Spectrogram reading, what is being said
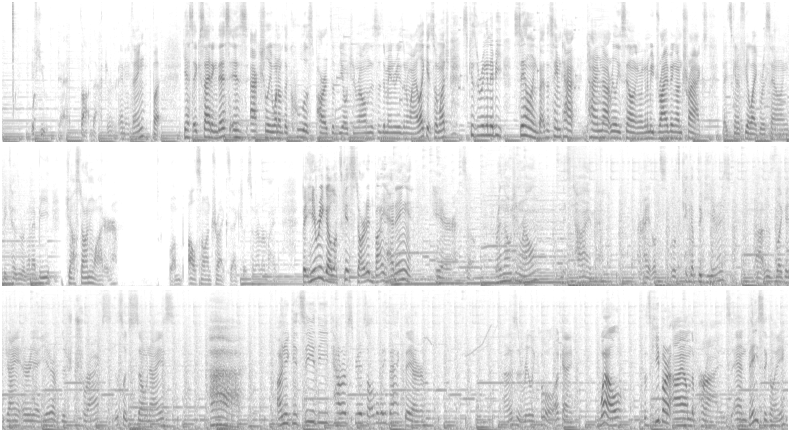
If you uh, thought that or anything, but yes, exciting. This is actually one of the coolest parts of the ocean realm. This is the main reason why I like it so much. It's because we're gonna be sailing, but at the same time, time not really sailing. We're gonna be driving on tracks, but it's gonna feel like we're sailing because we're gonna be just on water. Well, also on tracks actually, so never mind. But here we go. Let's get started by heading here. So we're in the ocean realm, and it's time. All right, let's let's kick up the gears. Uh, there's like a giant area here of the tracks. This looks so nice. Ah, and you can see the Tower of Spirits all the way back there. Uh, this is really cool. Okay, well, let's keep our eye on the prize, and basically.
